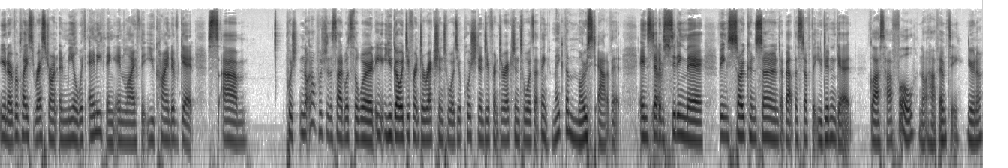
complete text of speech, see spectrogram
You know, replace restaurant and meal with anything in life that you kind of get. Um, pushed not not pushed to the side what's the word? You, you go a different direction towards you're pushed in a different direction towards that thing. Make the most out of it. Instead of sitting there being so concerned about the stuff that you didn't get glass half full not half empty you know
